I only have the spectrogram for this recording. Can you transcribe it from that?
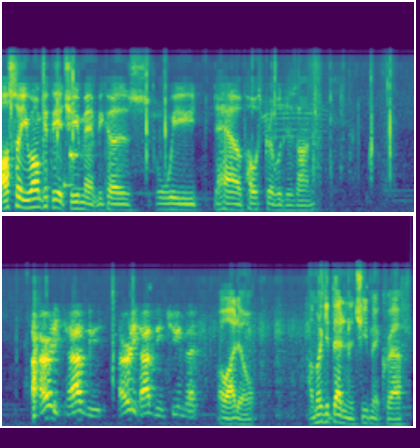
Also, you won't get the achievement because we have host privileges on. I already have the I already have the achievement. Oh, I don't. I'm gonna get that in achievement craft.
